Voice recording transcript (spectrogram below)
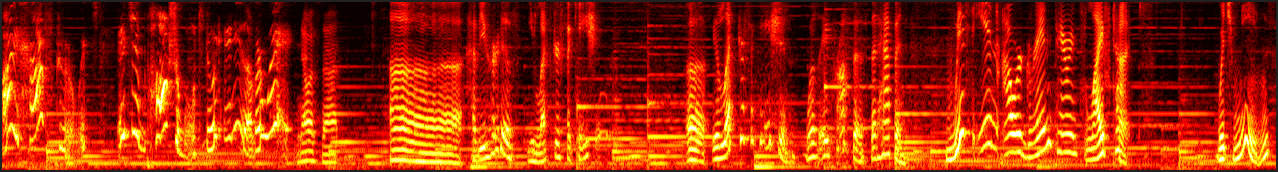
I have to. It's it's impossible to do it any other way. No, it's not. Uh, have you heard of electrification? Uh, electrification was a process that happened within our grandparents' lifetimes, which means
